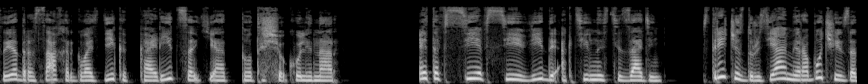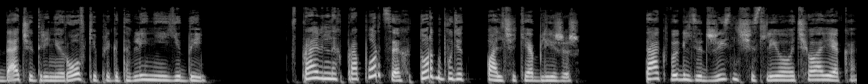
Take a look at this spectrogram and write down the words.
цедра, сахар, гвоздика, корица, я тот еще кулинар. Это все-все виды активности за день. Встречи с друзьями, рабочие задачи, тренировки, приготовление еды. В правильных пропорциях торт будет пальчики оближешь. Так выглядит жизнь счастливого человека.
